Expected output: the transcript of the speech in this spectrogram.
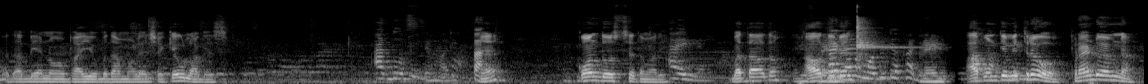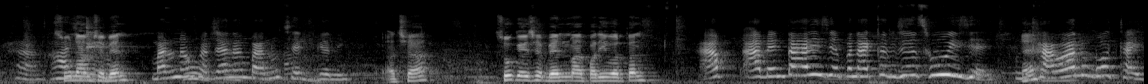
બધા બહેનો ભાઈઓ બધા મળે છે. કેવું લાગે છે? આ દોસ્ત છે મારી. હે? કોણ દોસ્ત છે તમારી? બતાવો તો. આવો તો બેન. આપ ઉનકે મિત્ર હો? ફ્રેન્ડ હો એમના? શું નામ છે. બેન? મારું નામ ફરજાના બાનુ છે ગની અચ્છા. શું કહે છે બેનમાં પરિવર્તન? આ આ બેન તો હારી છે પણ આખો દિવસ સુઈ છે ખાવાનું બહુ ખાય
